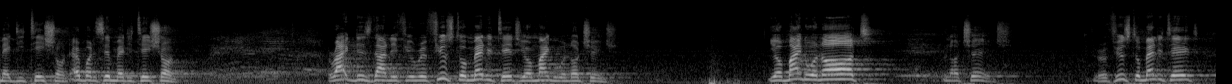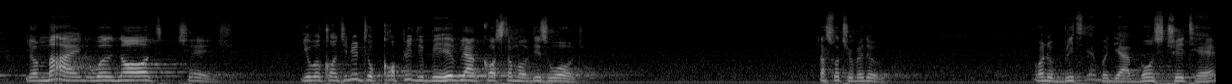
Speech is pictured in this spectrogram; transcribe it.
Meditation. Everybody say meditation. meditation. Write this down. If you refuse to meditate, your mind will not change. Your mind will not, will not change. If you refuse to meditate, your mind will not change. You will continue to copy the behavior and custom of this world. That's what you will do. You want to beat them with their bone straight hair.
